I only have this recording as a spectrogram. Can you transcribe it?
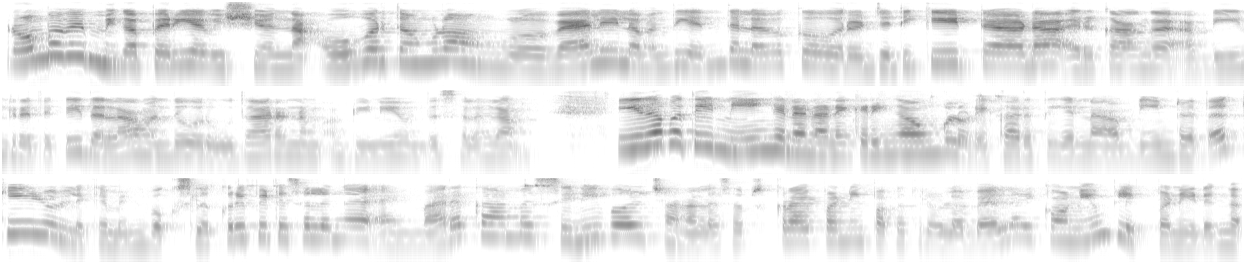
ரொம்பவே மிகப்பெரிய விஷயந்தான் ஒவ்வொருத்தவங்களும் அவங்க வேலையில் வந்து எந்த அளவுக்கு ஒரு டெடிக்கேட்டடாக இருக்காங்க அப்படின்றதுக்கு இதெல்லாம் வந்து ஒரு உதாரணம் அப்படின்னே வந்து சொல்லலாம். இதை பற்றி நீங்கள் என்ன நினைக்கிறீங்க? உங்களுடைய கருத்து என்ன அப்படின்றத கீழுள்ள கமெண்ட் பாக்ஸில் குறிப்பிட்டு சொல்லுங்கள் அண்ட் மறக்காமல் சினி வேர்ல்ட் சேனலை சப்ஸ்கிரைப் பண்ணி பக்கத்தில் உள்ள பெல் ஐக்கானையும் கிளிக் பண்ணிவிடுங்க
